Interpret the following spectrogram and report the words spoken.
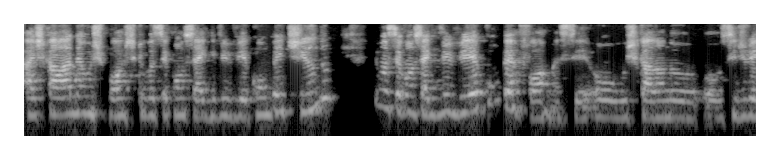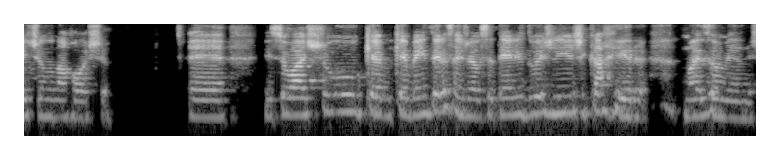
a escalada é um esporte que você consegue viver competindo e você consegue viver com performance, ou escalando, ou se divertindo na rocha. É, isso eu acho que é, que é bem interessante, né? Você tem ali duas linhas de carreira, mais ou menos.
